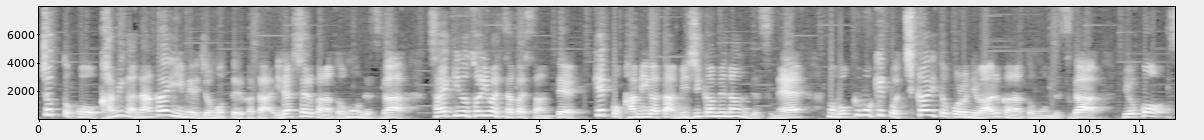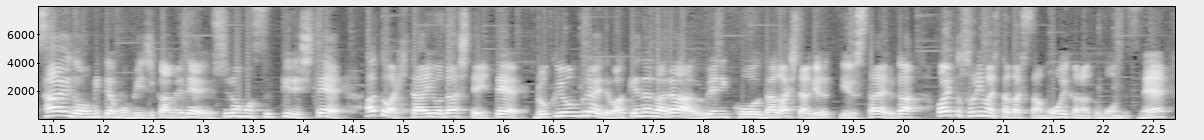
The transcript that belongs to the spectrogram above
ちょっとこう髪が長いイメージを持っている方いらっしゃるかなとと思うんですが、最近の反町隆史さんって結構髪型短めなんですね。まあ、僕も結構近いところにはあるかなと思うんですが、横、サイドを見ても短めで、後ろもスッキリして、あとは額を出していて、64ぐらいで分けながら上にこう流してあげるっていうスタイルが、割と反町隆史さんも多いかなと思うんですね。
